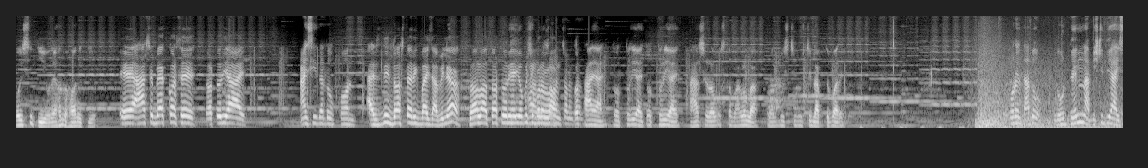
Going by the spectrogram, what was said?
হইছে কি? ওরে এখন হরে কি? এ হাসে ব্যাক করছে। আয়। আইসি দাদু কোন আজ দি দশ তারিখ ভাই যাবি ল ল টটরি এই অফিসে বড় ল। চলেন। আয় আয় তত্তরি আয় তত্তরি আয়। হাঁসের অবস্থা ভালো না। তোমার বৃষ্টি বৃষ্টি লাগতে পারে। ওরে দাদু, দৌড় দেন না, বৃষ্টি দিয়ে আইস।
